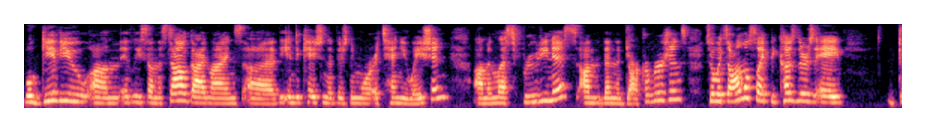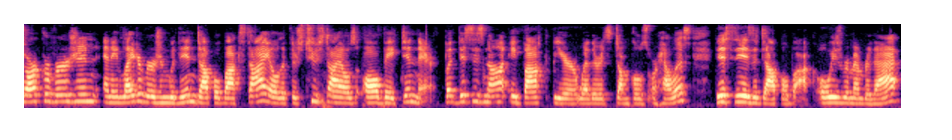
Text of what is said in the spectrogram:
will give you, um, at least on the style guidelines, uh, the indication that there's been more attenuation um, and less fruitiness um, than the darker versions. So it's almost like because there's a darker version and a lighter version within Doppelbock style, that there's two styles all baked in there. But this is not a Bock beer, whether it's Dunkels or Helles. This is a Doppelbock. Always remember that.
